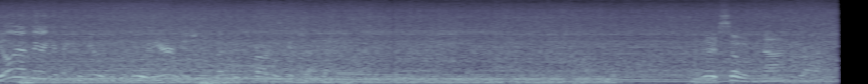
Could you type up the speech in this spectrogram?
The only other thing I can think of do is do an air mission, but we probably get shut down. They're so not dry.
